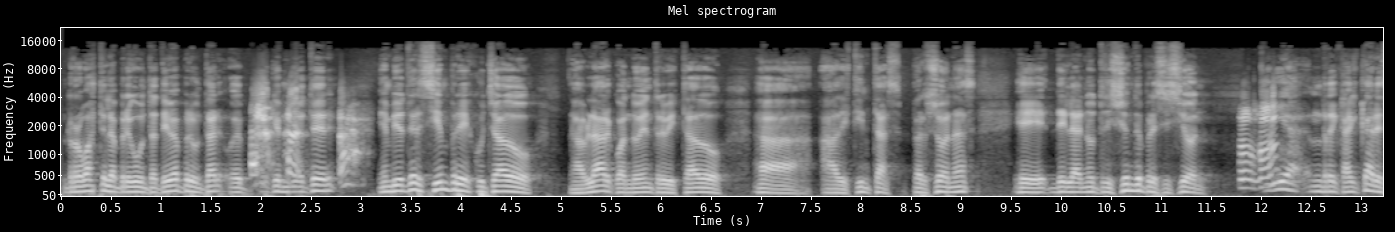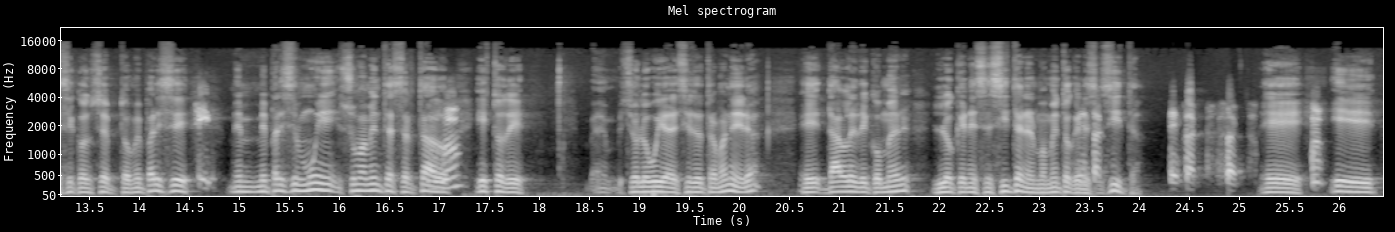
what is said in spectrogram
robaste la pregunta. Te iba a preguntar, eh, porque en Bioter, en Bioter siempre he escuchado hablar cuando he entrevistado a, distintas personas eh, de la nutrición de precisión. Quería recalcar ese concepto. Me parece, me, parece muy sumamente acertado esto de yo lo voy a decir de otra manera, eh, darle de comer lo que necesita en el momento que necesita. Exacto, exacto. Eh,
